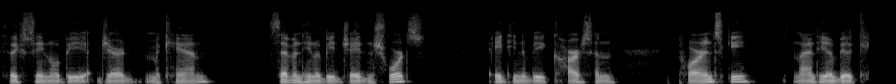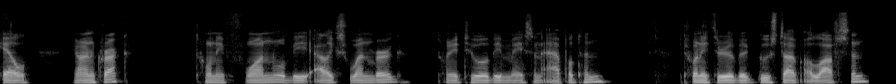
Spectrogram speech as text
16 will be Jared McCann. 17 will be Jaden Schwartz. 18 will be Carson Twarynski. 19 will be Cale Jarnkrok. 21 will be Alex Wennberg. 22 will be Mason Appleton. 23 will be Gustav Olofsson.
